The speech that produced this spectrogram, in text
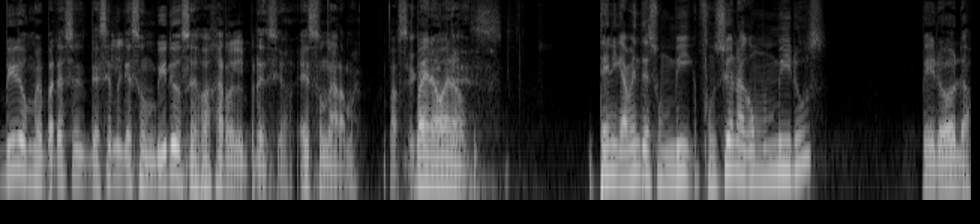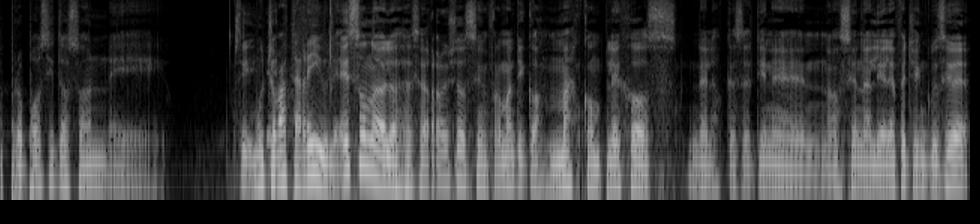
Virus me parece, decirle que es un virus es bajarle el precio, es un arma, básicamente. Bueno, bueno. Es- Técnicamente es un vi- funciona como un virus, pero los propósitos son eh, sí, mucho eh, más terribles. Es uno de los desarrollos informáticos más complejos de los que se tiene noción al día de la fecha. Inclusive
